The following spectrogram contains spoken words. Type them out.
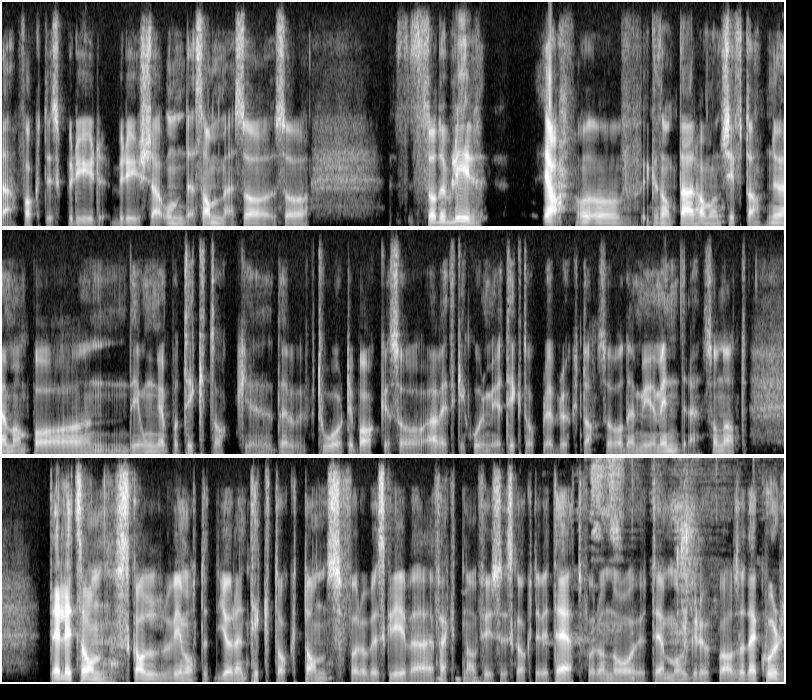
deg faktisk bryr, bryr seg om det samme. Så, så, så det blir Ja, og, og, der har man skifta. Nå er man på de unge på TikTok. Det, to år tilbake så jeg vet ikke hvor mye TikTok ble brukt da, så var det mye mindre. sånn at det er litt sånn Skal vi måtte gjøre en TikTok-dans for å beskrive effekten av fysisk aktivitet for å nå ut til en målgruppe? Altså det er hvor,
